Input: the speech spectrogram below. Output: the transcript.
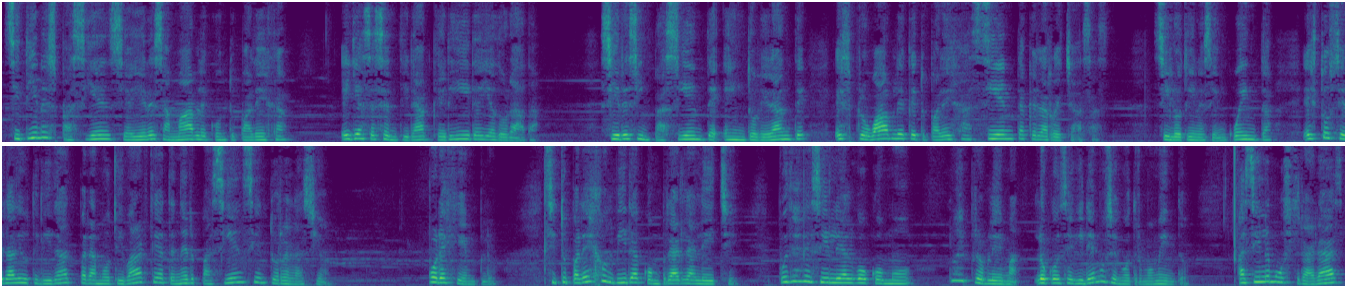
Si tienes paciencia y eres amable con tu pareja, ella se sentirá querida y adorada. Si eres impaciente e intolerante, es probable que tu pareja sienta que la rechazas. Si lo tienes en cuenta, esto será de utilidad para motivarte a tener paciencia en tu relación. Por ejemplo, si tu pareja olvida comprar la leche, puedes decirle algo como, no hay problema, lo conseguiremos en otro momento. Así le mostrarás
